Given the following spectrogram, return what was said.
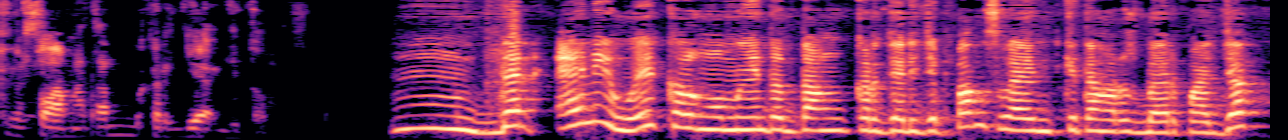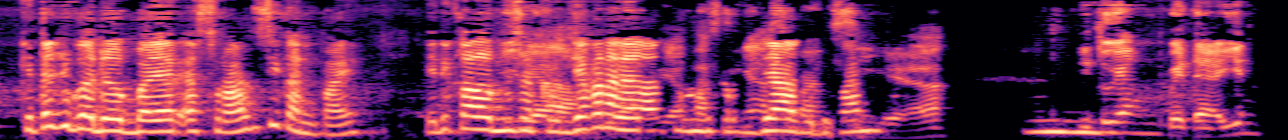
keselamatan bekerja gitu. Hmm, dan anyway, kalau ngomongin tentang kerja di Jepang, selain kita harus bayar pajak, kita juga ada bayar asuransi kan, Pak? Jadi kalau bisa ya, kerja kan ada ya, kerja gitu kan. Ya. Hmm. Itu yang bedain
